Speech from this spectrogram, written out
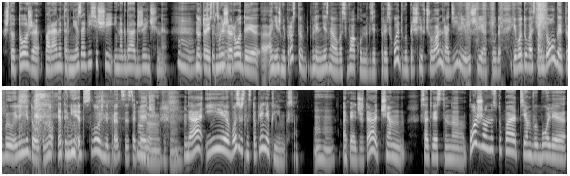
что тоже параметр, не зависящий иногда от женщины. Mm, ну, то есть, мы да. же роды, а, они же не просто, блин, не знаю, у вас в вакууме где-то происходит, вы пришли в чулан, родили и ушли оттуда. И вот у вас там долго это было или недолго. Ну, это не это сложный процесс, ну опять ну, да, же. Да, да, и возраст наступления климакса. Угу. Опять же, да, чем, соответственно, позже он наступает, тем вы более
